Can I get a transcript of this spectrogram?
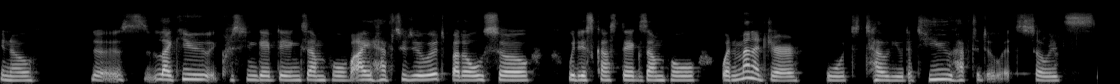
you know, like you, Christine, gave the example of I have to do it, but also we discussed the example when manager would tell you that you have to do it. So it's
